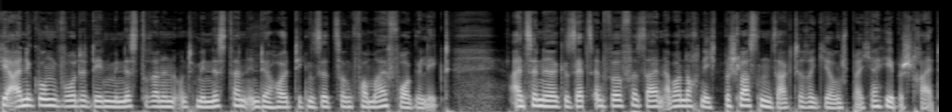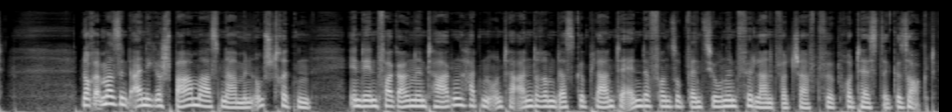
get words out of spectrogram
Die Einigung wurde den Ministerinnen und Ministern in der heutigen Sitzung formal vorgelegt. Einzelne Gesetzentwürfe seien aber noch nicht beschlossen, sagte Regierungssprecher Hebestreit. Noch immer sind einige Sparmaßnahmen umstritten. In den vergangenen Tagen hatten unter anderem das geplante Ende von Subventionen für Landwirtschaft für Proteste gesorgt.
